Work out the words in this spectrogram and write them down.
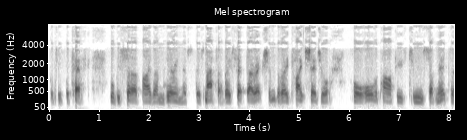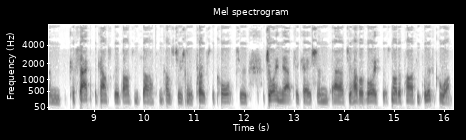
which is the test, will be served by them hearing this, this matter. They've set directions, a very tight schedule for all the parties to submit and CASAC, the Council for the Advancement South African Constitution, approached the court to join the application uh, to have a voice that's not a party political one.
